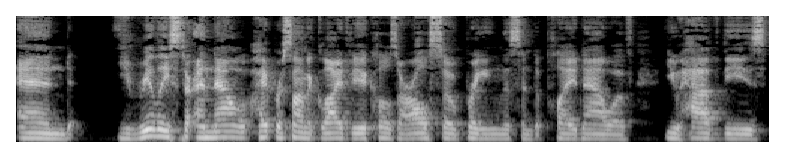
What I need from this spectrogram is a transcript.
And you really start, and now hypersonic glide vehicles are also bringing this into play now of you have these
